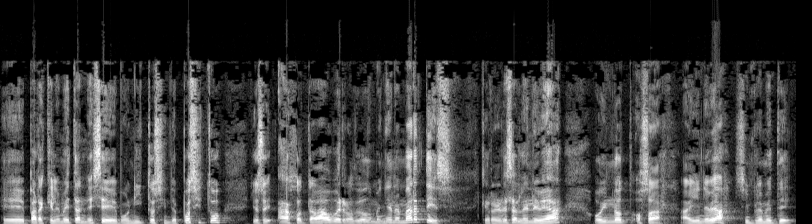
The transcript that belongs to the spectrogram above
eh, para que le metan ese bonito sin depósito. Yo soy AJ Bauer. Nos vemos mañana martes que regresa a la NBA. Hoy no, o sea, hay NBA. Simplemente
